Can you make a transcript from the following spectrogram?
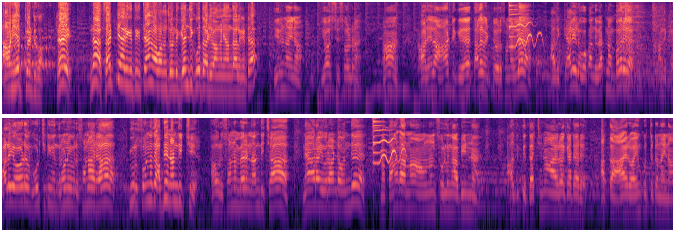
அவனையே கேட்டுக்கோ. டேய் என்ன சட்னி அரைக்கிறதுக்கு தேங்காய் வேணும்னு சொல்லிட்டு கெஞ்சி கூத்தாடி வாங்கினே அந்த ஆளுகிட்ட? இரு நாயினா யோசிச்சு சொல்கிறேன் ஆ காலையில் ஆட்டுக்கு தலை வெட்டு வர சொன்னல அது கிளையில உட்காந்து வெட்டினோம் பாரு. அந்த கிளையோட ஓடிச்சிட்டு வந்துடும் இவர் சொன்னாரா? இவர் சொன்னது அப்படியே நடந்துச்சு அவர் சொன்ன மாரி நடந்துச்சா நேராக இவராண்ட வந்து நான் பணக்காரனா ஆகணும்னு சொல்லுங்க அப்படின்னு. அதுக்கு தட்சணா ஆயிரம் ரூபாய் கேட்டாரு. அத்த ஆயிரம் ரூபாயும் கொடுத்துட்டேன் நாயனா.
